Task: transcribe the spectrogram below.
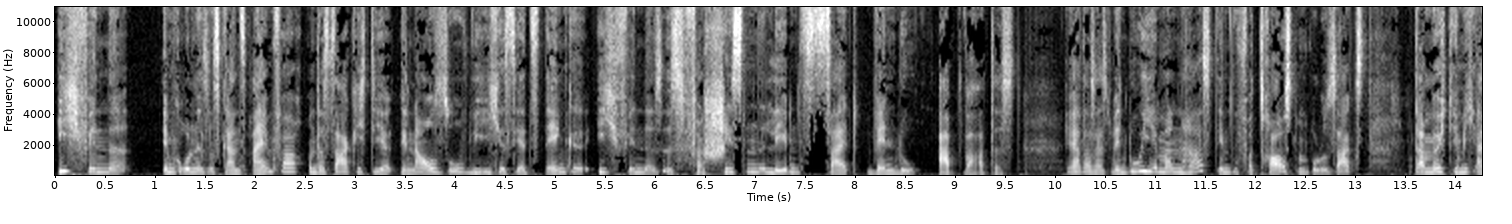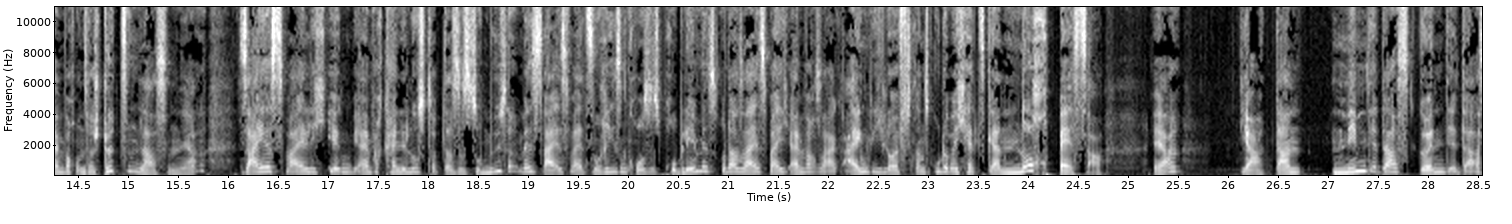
ich finde, im Grunde ist es ganz einfach und das sage ich dir genau so, wie ich es jetzt denke. Ich finde, es ist verschissene Lebenszeit, wenn du abwartest. Ja, das heißt, wenn du jemanden hast, dem du vertraust und wo du sagst, da möchte ich mich einfach unterstützen lassen, ja. Sei es, weil ich irgendwie einfach keine Lust habe, dass es so mühsam ist, sei es, weil es ein riesengroßes Problem ist, oder sei es, weil ich einfach sage, eigentlich läuft es ganz gut, aber ich hätte es gern noch besser, ja. Ja, dann nimm dir das, gönn dir das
